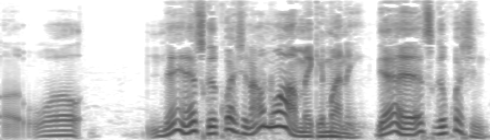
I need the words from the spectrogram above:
uh, well, man, that's a good question. I don't know how I'm making money. Yeah, that's a good question.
